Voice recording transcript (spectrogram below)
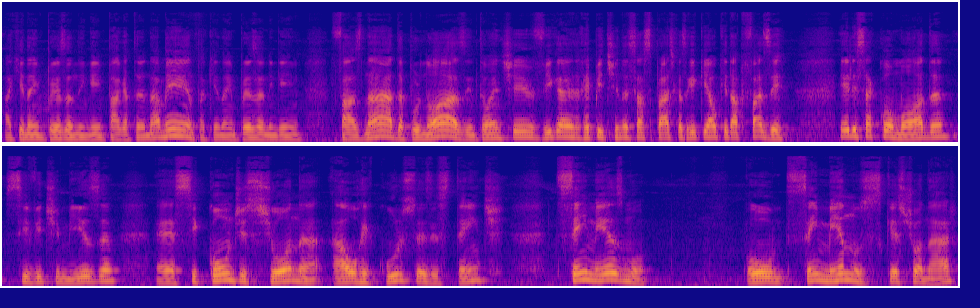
aqui na empresa ninguém paga treinamento, aqui na empresa ninguém faz nada por nós, então a gente fica repetindo essas práticas aqui que é o que dá para fazer. Ele se acomoda, se vitimiza, é, se condiciona ao recurso existente, sem mesmo ou sem menos questionar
